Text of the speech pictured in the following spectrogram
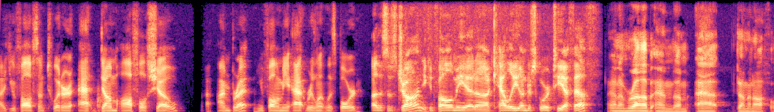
Uh, you can follow us on Twitter at Dumb Awful Show. Uh, I'm Brett. You can follow me at Relentless Board. Uh, this is John. You can follow me at uh, Cali underscore TFF. And I'm Rob, and I'm at Dumb and Awful.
